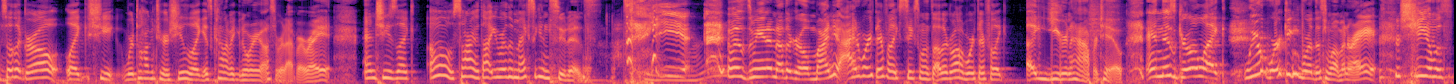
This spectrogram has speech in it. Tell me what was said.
So the girl, like she, we're talking to her. She's like, is kind of ignoring us or whatever, right? And she's like, oh, sorry, I thought you were the Mexican students. Yeah. It was me and another girl. Mind you, I had worked there for like six months. The other girl had worked there for like a year and a half or two. And this girl, like, we were working for this woman, right? She was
